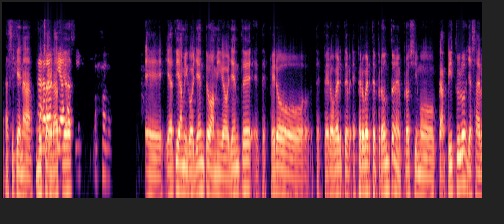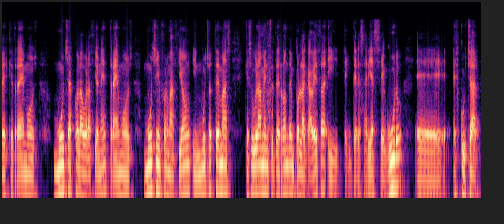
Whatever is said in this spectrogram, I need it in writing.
Así que nada, muchas gracias. Eh, y a ti, amigo oyente o amiga oyente, eh, te espero, te espero verte, espero verte pronto en el próximo capítulo. Ya sabes que traemos muchas colaboraciones, traemos mucha información y muchos temas que seguramente te ronden por la cabeza y te interesaría seguro eh, escuchar.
